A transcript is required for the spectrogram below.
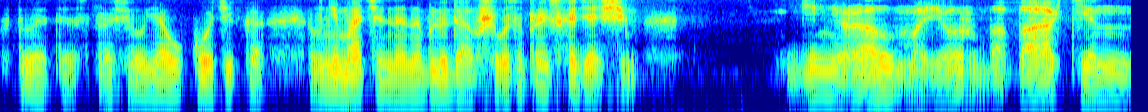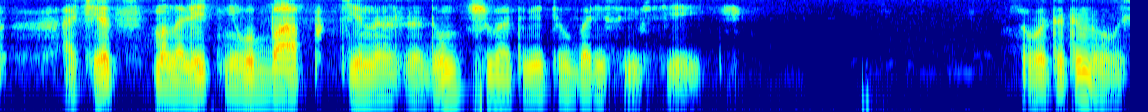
«Кто это?» — спросил я у котика, внимательно наблюдавшего за происходящим. «Генерал-майор Бабакин, отец малолетнего Бабкина», — задумчиво ответил Борис Евсеевич. Вот это новость.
